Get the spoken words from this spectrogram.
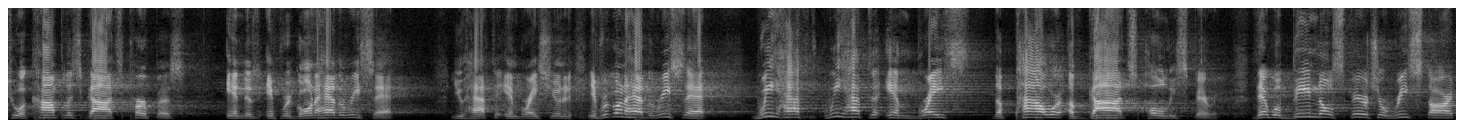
to accomplish God's purpose in this. If we're going to have the reset, you have to embrace unity. If we're going to have the reset, we have, we have to embrace the power of God's Holy Spirit. There will be no spiritual restart,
